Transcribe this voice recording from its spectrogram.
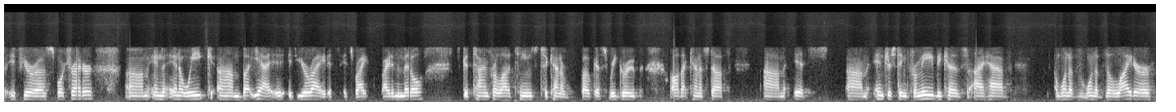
if you're a sports writer um, in in a week. Um, but yeah, it, it, you're right. It's it's right right in the middle. It's a good time for a lot of teams to kind of focus, regroup, all that kind of stuff. Um, it's um, interesting for me because I have one of one of the lighter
